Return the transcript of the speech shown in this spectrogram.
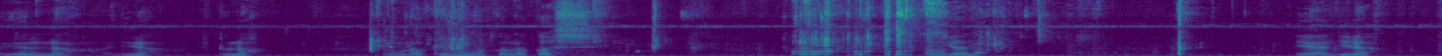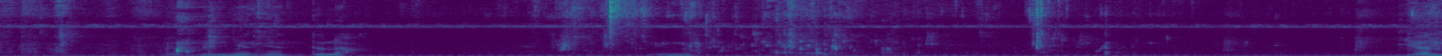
Ayan na, adi na. Ito na. Ang laki mga kalakas. Ayan. Ayan, adi na. Ayan, yan, yan. Ito na. Ayan na. Yan.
